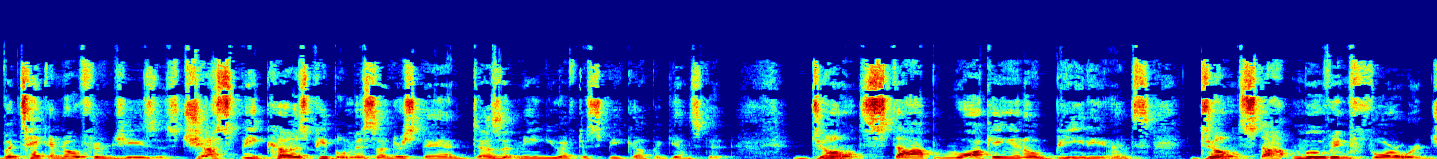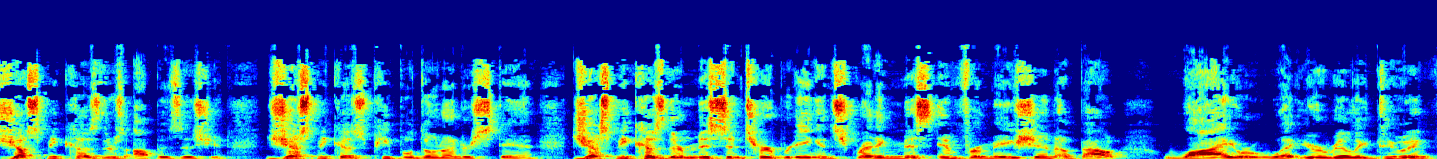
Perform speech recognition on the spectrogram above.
but take a note from Jesus. Just because people misunderstand doesn't mean you have to speak up against it. Don't stop walking in obedience. Don't stop moving forward just because there's opposition, just because people don't understand, just because they're misinterpreting and spreading misinformation about why or what you're really doing.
